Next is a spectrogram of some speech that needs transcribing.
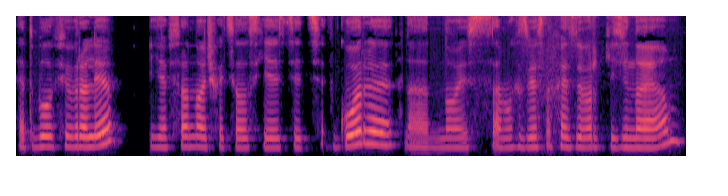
Это было в феврале. Я равно очень хотела съездить в горы на одной из самых известных озер Кизинаям.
